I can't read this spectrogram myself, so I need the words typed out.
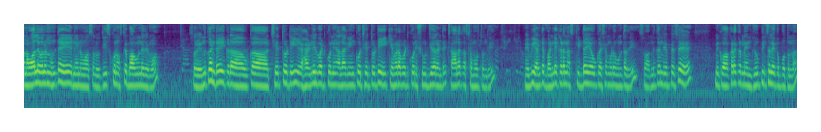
మన వాళ్ళు ఎవరైనా ఉంటే నేను అసలు తీసుకొని వస్తే బాగుండేదేమో. సో ఎందుకంటే ఇక్కడ ఒక చేత్తోటి హ్యాండిల్ పట్టుకొని అలాగే ఇంకో చేతితోటి కెమెరా పట్టుకొని షూట్ చేయాలంటే చాలా కష్టం అవుతుంది మేబీ అంటే బండి ఎక్కడైనా స్కిడ్ అయ్యే అవకాశం కూడా ఉంటుంది. సో అందుకని చెప్పేసి మీకు అక్కడక్కడ నేను చూపించలేకపోతున్నా.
